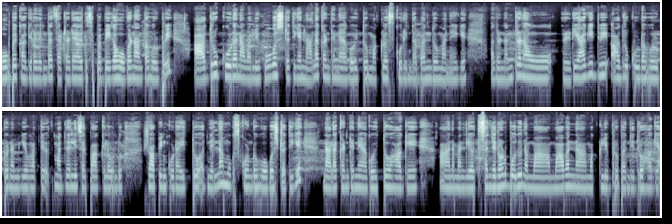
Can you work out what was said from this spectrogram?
ಹೋಗಬೇಕಾಗಿರೋದ್ರಿಂದ ಸ್ಯಾಟರ್ಡೇ ಆದರೂ ಸ್ವಲ್ಪ ಬೇಗ ಹೋಗೋಣ ಅಂತ ಹೊರಟ್ವಿ. ಆದರೂ ಕೂಡ ನಾವು ಅಲ್ಲಿ ಹೋಗೋಷ್ಟೊತ್ತಿಗೆ ನಾಲ್ಕು ಗಂಟೆನೇ ಆಗೋಯಿತು. ಮಕ್ಕಳು ಸ್ಕೂಲಿಂದ ಬಂದು ಮನೆಗೆ. ಅದರ ನಂತರ ನಾವು ರೆಡಿ ಆಗಿದ್ವಿ. ಆದರೂ ಕೂಡ ಹೊರಟು ನಮಗೆ ಮತ್ತೆ, ಮಧ್ಯದಲ್ಲಿ ಸ್ವಲ್ಪ ಕೆಲವೊಂದು ಶಾಪಿಂಗ್ ಕೂಡ ಇತ್ತು. ಅದನ್ನೆಲ್ಲ ಮುಗಿಸ್ಕೊಂಡು ಹೋಗೋಷ್ಟೊತ್ತಿಗೆ ನಾಲ್ಕು ಗಂಟೆನೇ ಆಗೋಯಿತು. ಹಾಗೆ ನಮ್ಮಲ್ಲಿ ಇವತ್ತು ಸಂಜೆ ನೋಡ್ಬೋದು. ನಮ್ಮ ಮಾವನ ಮಕ್ಕಳಿಬ್ಬರು ಬಂದಿದ್ದರು ಹಾಗೆ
